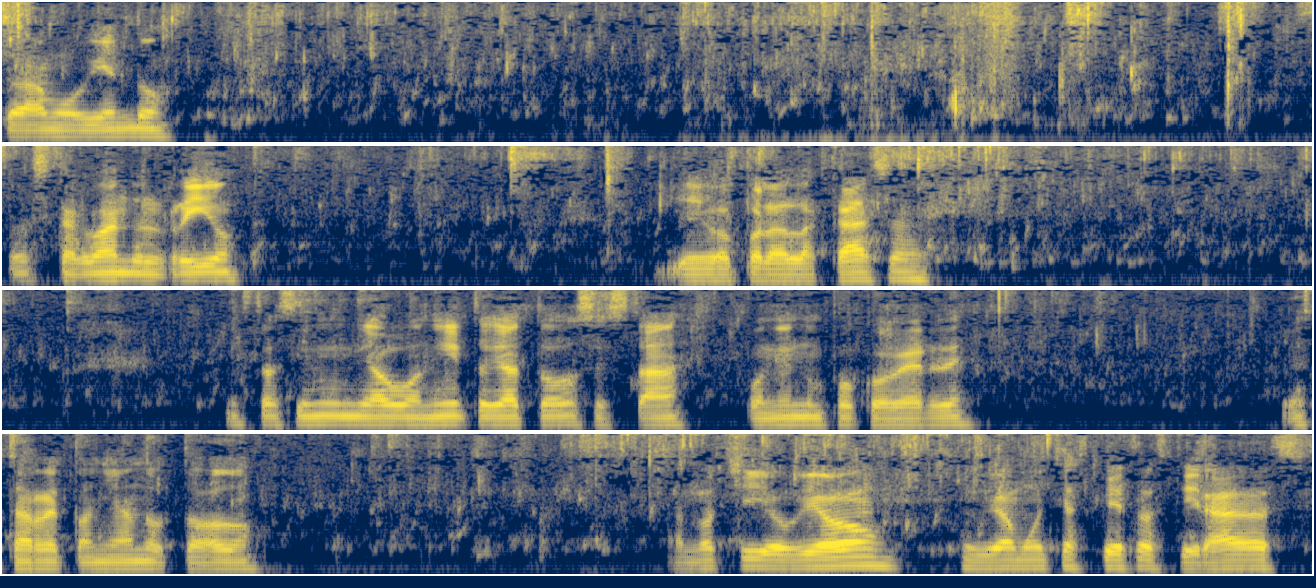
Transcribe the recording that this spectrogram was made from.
estaba moviendo. Está escarbando el río. Iba para la casa. Está haciendo un día bonito, ya todo se está poniendo un poco verde. Ya está retoñando todo. Anoche llovió, llovió muchas piezas tiradas.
